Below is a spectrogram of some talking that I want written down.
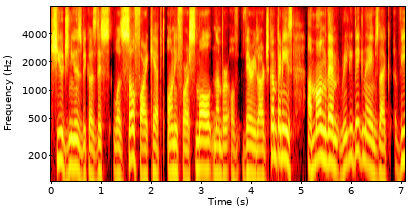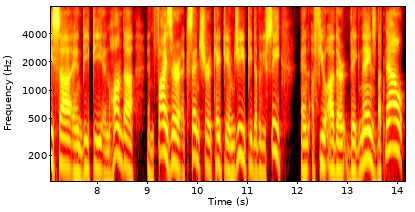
huge news because this was so far kept only for a small number of very large companies, among them really big names like Visa and BP and Honda and Pfizer, Accenture, KPMG, PwC, and a few other big names. But now,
